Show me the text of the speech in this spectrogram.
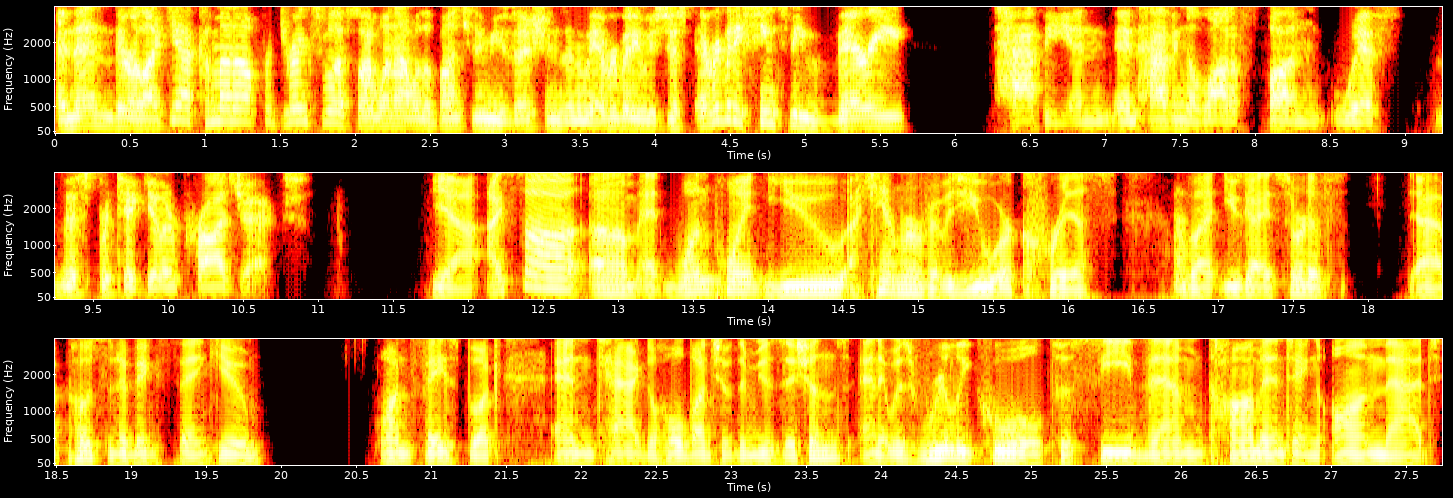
And then they were like, yeah, come on out for drinks with us. So I went out with a bunch of the musicians and everybody was just, everybody seemed to be very happy and, and having a lot of fun with this particular project. Yeah, I saw um, at one point you, I can't remember if it was you or Chris, but you guys sort of uh, posted a big thank you on Facebook and tagged a whole bunch of the musicians. And it was really cool to see them commenting on that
